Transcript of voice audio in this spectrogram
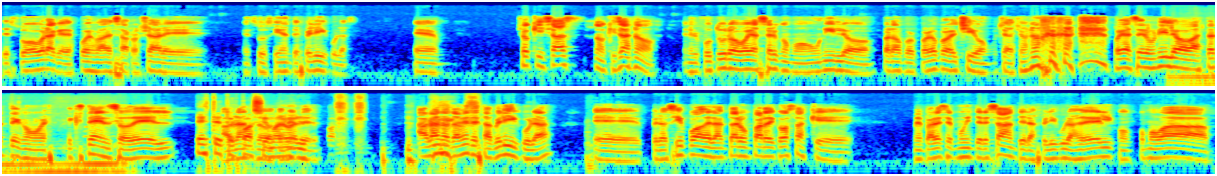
de su obra que después va a desarrollar eh, en sus siguientes películas. Eh, yo quizás, no, quizás no. En el futuro voy a hacer como un hilo, perdón por por el chivo, muchachos, ¿no? voy a hacer un hilo bastante como extenso de él, Este es tu espacio, también Manuel. de- hablando también de esta película, eh, pero sí puedo adelantar un par de cosas que me parecen muy interesantes, las películas de él, con cómo va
